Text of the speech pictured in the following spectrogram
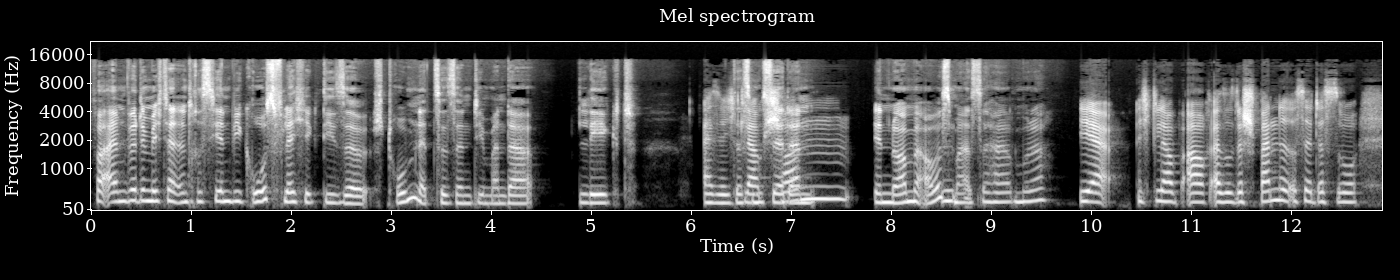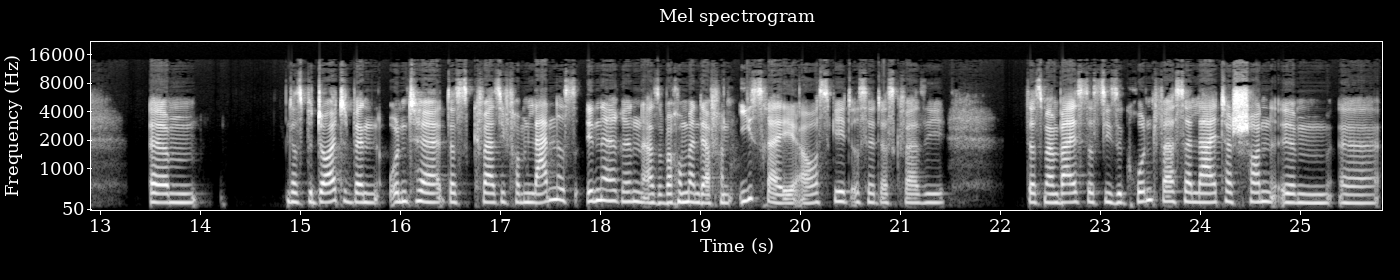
Vor allem würde mich dann interessieren, wie großflächig diese Stromnetze sind, die man da legt. Also ich glaube schon. Ja dann enorme Ausmaße haben, oder? Ja, ich glaube auch. Also das Spannende ist ja, dass so ähm, das bedeutet, wenn unter das quasi vom Landesinneren, also warum man da von Israel ausgeht, ist ja das quasi, dass man weiß, dass diese Grundwasserleiter schon im, äh,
